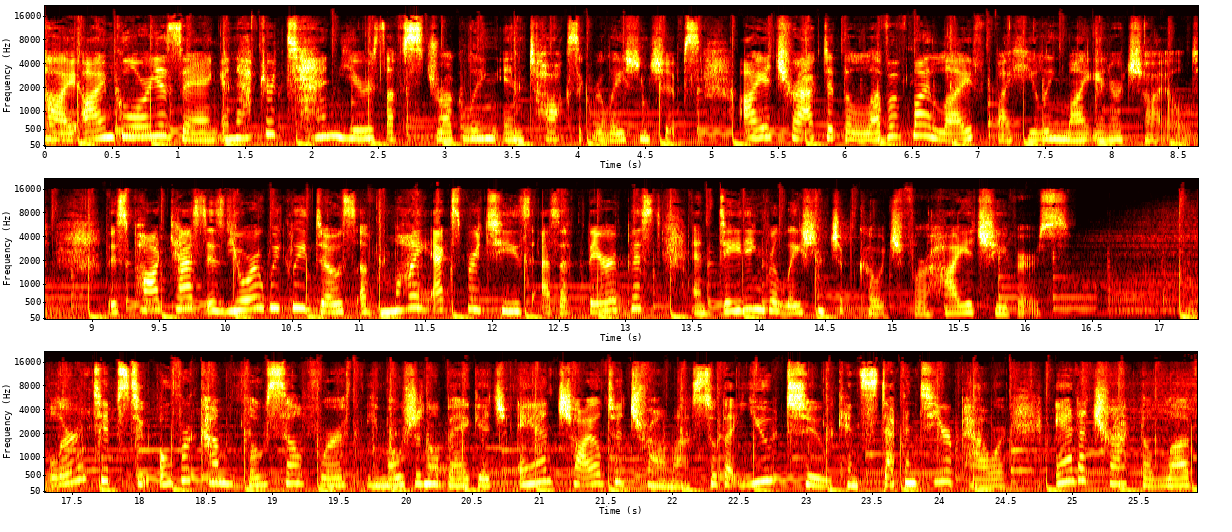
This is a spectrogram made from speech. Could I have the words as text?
Hi, I'm Gloria Zhang, and after 10 years of struggling in toxic relationships, I attracted the love of my life by healing my inner child. This podcast is your weekly dose of my expertise as a therapist and dating relationship coach for high achievers. Learn tips to overcome low self worth, emotional baggage, and childhood trauma so that you too can step into your power and attract the love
